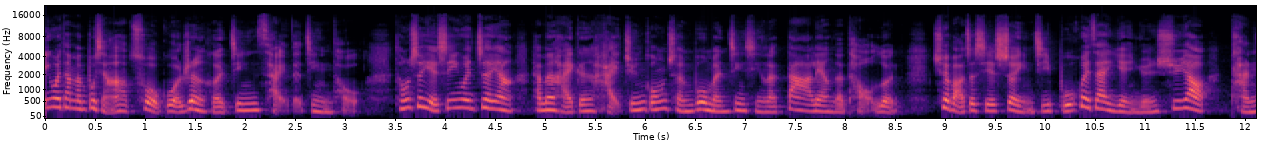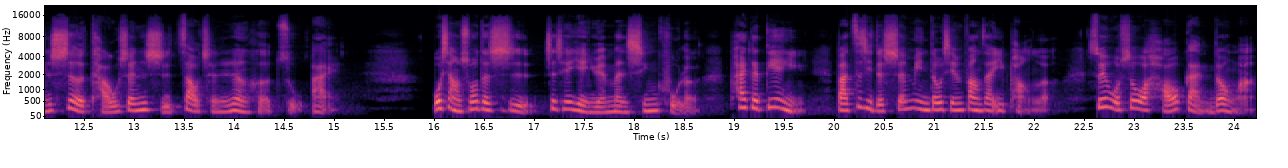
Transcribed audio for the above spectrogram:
因为他们不想要错过任何精彩的镜头，同时也是因为这样，他们还跟海军工程部门进行了大量的讨论，确保这些摄影机不会在演员需要弹射逃生时造成任何阻碍。我想说的是，这些演员们辛苦了，拍个电影，把自己的生命都先放在一旁了。所以我说我好感动啊！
